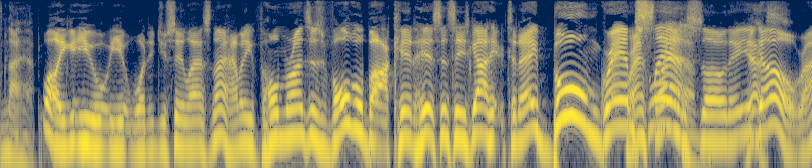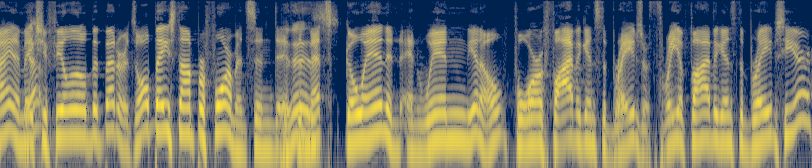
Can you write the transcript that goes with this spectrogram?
I'm not happy. Well, you, you, you, what did you say last night? How many home runs has Vogelbach hit since he's got here today? Boom, grand, Grand slam. slam. So there you Yes. go, right? It makes Yep. you feel a little bit better. It's all based on performance, and if It the is. Mets go in and, and win, you know, four or five against the Braves or three or five against the Braves here.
